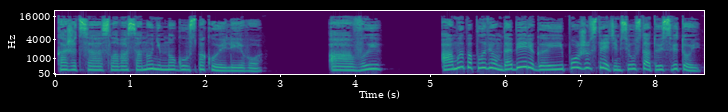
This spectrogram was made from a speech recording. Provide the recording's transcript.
Кажется, слова Сано немного успокоили его. «А вы...» «А мы поплывем до берега и позже встретимся у статуи святой».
